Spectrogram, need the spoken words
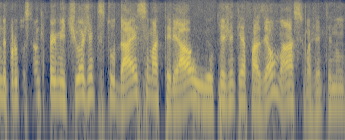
de produção que permitiu a gente estudar esse material e o que a gente ia fazer ao máximo. A gente não.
